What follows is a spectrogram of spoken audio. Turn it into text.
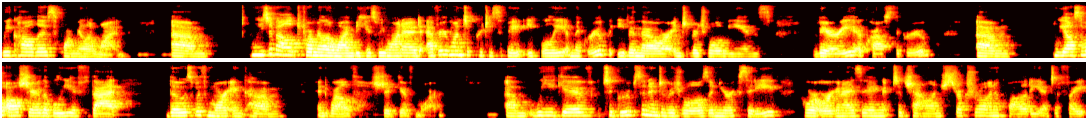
We call this Formula One. Um, we developed Formula One because we wanted everyone to participate equally in the group, even though our individual means vary across the group. Um, we also all share the belief that those with more income and wealth should give more. Um, we give to groups and individuals in New York City who are organizing to challenge structural inequality and to fight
